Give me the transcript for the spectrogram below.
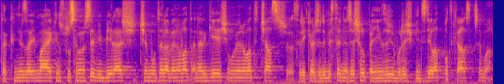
Tak mě zajímá, jakým způsobem si vybíráš, čemu teda věnovat energii, čemu věnovat čas. Že? Jsi říkal, že kdybyste neřešil peníze, že budeš víc dělat podcast třeba.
